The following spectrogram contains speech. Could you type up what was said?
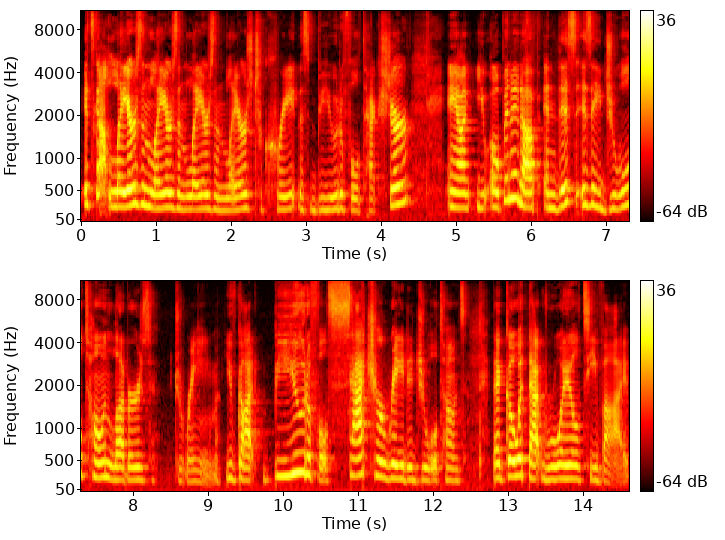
it's got layers and layers and layers and layers to create this beautiful texture. And you open it up and this is a jewel tone lover's dream. You've got beautiful saturated jewel tones that go with that royalty vibe.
